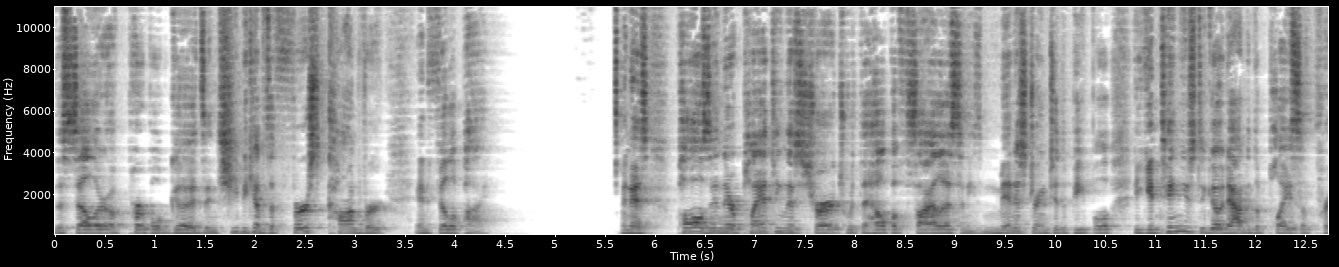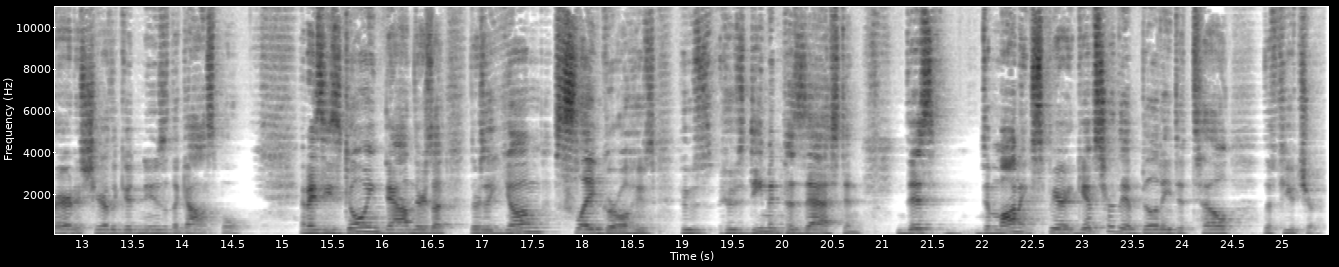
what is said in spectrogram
the seller of purple goods, and she becomes the first convert in Philippi. And as Paul's in there planting this church with the help of Silas and he's ministering to the people, he continues to go down to the place of prayer to share the good news of the gospel. And as he's going down, there's a there's a young slave girl who's who's who's demon possessed, and this demonic spirit gives her the ability to tell the future.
